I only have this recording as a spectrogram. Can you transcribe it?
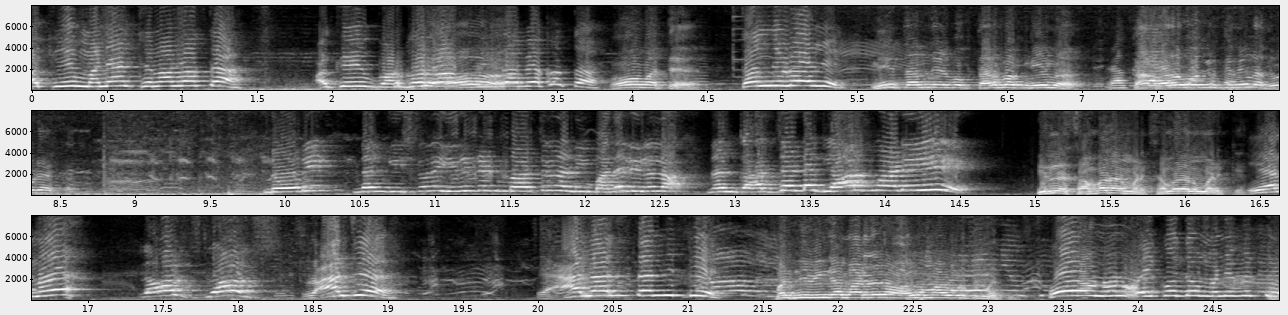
ಆಕಿ ಮನೆ ತಿನ್ನಲ್ಲ ಅಕ್ಕಿ ಆಕಿ ಬರ್ಗರ್. ಪಿಜ್ಜಾ ಬೇಕತ್ತ. ಹ್ಞೂ ಮತ್ತೆ? ತಂದಿಡು ಅಲ್ಲಿ. ನೀ ತಂದಿಡ್ಬೇಕು ತರ್ಬೇಕು ನೀನು. ನಾನು ಹೊರಗೆ ಹೋಗಿರ್ತೀನಿಲ್ಲ ದುಡಿಯಾಕ ನೋಡಿ ನಂಗೆ ಇಷ್ಟೆಲ್ಲ ಇರಿಟೇಟ್ ಮಾಡ್ತೀನಿ ನಾನು ಈ ಮನೇಲಿ ಇರಲ್ಲ. ನನ್ಗೆ ಅರ್ಜೆಂಟ್ ಆಗಿ ಲಾರ್ಜ್ ಮಾಡಿ. ಇಲ್ಲ ಸಮಾಧಾನ ಮಾಡಿ ಸಮಾಧಾನ ಮಾಡಿಕೆ. ಏನ? ಲಾರ್ಜ್ ಲಾರ್ಜ್ ರಾಜ ತಂದಿದ್ದಿ? ಮತ್ತೆ ನೀವು ಹಿಂಗೆ ಮಾಡಿದ್ರೆ ನಾವು ಹಂಗೆ ಮಾಡ್ಬಿಡ್ತೀವಿ ಮತ್ತೆ. ಓ ನಾನು ಹೊಯ್ಕೋತ ಮನೆ ಬಿಟ್ಟು.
